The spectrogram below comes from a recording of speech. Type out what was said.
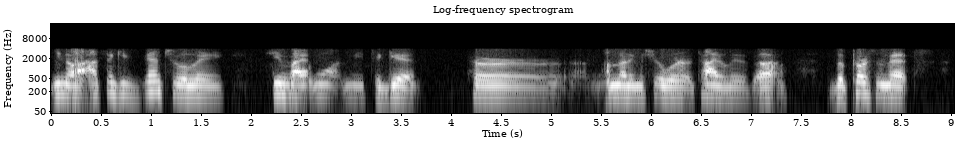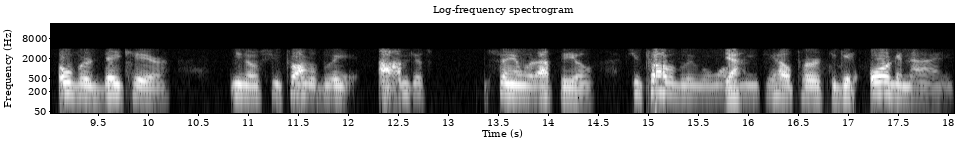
you know, I think eventually she might want me to get her. I'm not even sure what her title is. Uh, the person that's over daycare. You know, she probably. I'm just saying what I feel. She probably will want Yeah. me to help her to get organized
